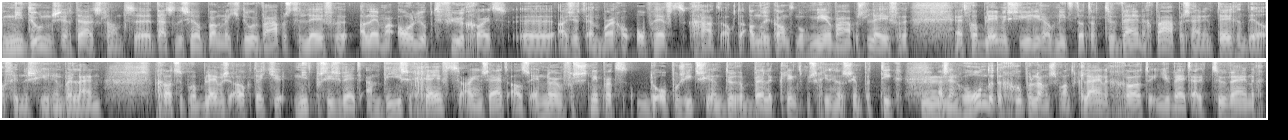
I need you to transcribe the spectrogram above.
niet doen, zegt Duitsland. Uh, Duitsland is heel bang dat je door wapens te leveren... alleen maar olie op het vuur gooit. Uh, als je het embargo opheft, gaat ook de andere kant nog meer wapens leveren. En het probleem in Syrië is ook niet dat er te weinig wapens zijn. Integendeel, vinden ze hier in Berlijn. Het grootste probleem is ook dat je niet precies weet aan wie ze geeft. Arjen zei het als enorm versnipperd. De oppositie en de rebellen klinkt misschien heel sympathiek. Mm. Er zijn honderden groepen langs want kleine, grote... en je weet eigenlijk te weinig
